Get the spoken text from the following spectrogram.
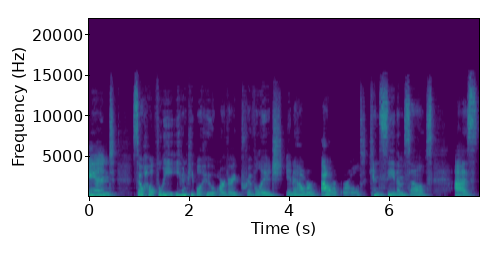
And so hopefully even people who are very privileged in our our world can see themselves as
